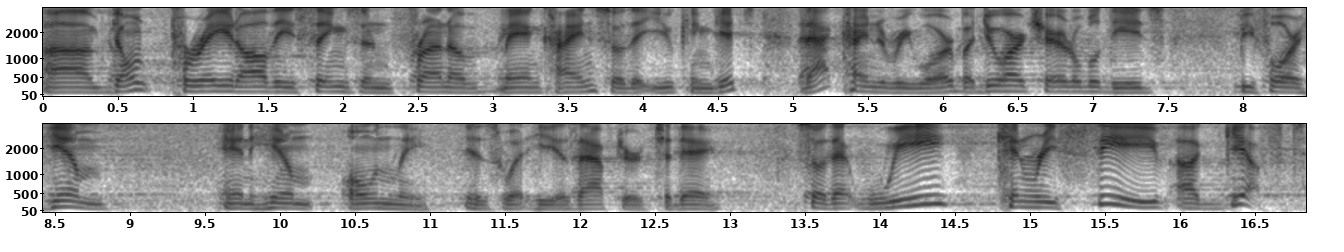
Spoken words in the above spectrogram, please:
Um, don't parade all these things in front of mankind so that you can get that kind of reward, but do our charitable deeds before Him and Him only, is what He is after today. So that we can receive a gift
